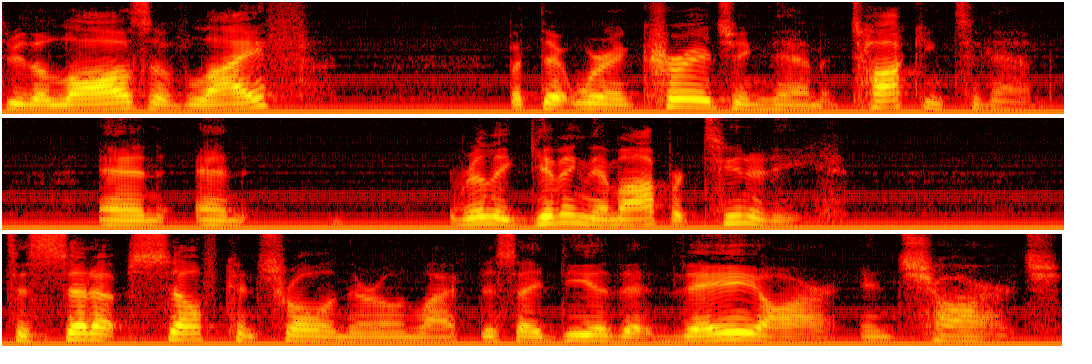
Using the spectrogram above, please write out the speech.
through the laws of life, but that we're encouraging them and talking to them and, and really giving them opportunity to set up self control in their own life. This idea that they are in charge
